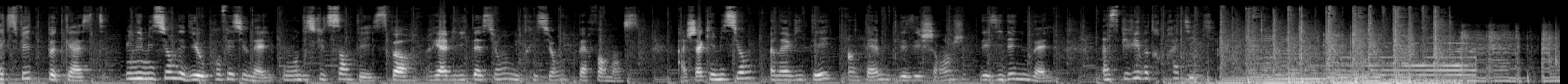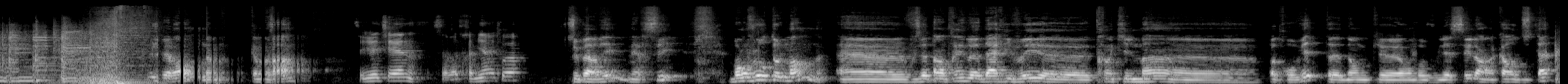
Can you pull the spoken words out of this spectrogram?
XFIT Podcast, une émission dédiée aux professionnels où on discute santé, sport, réhabilitation, nutrition, performance. À chaque émission, un invité, un thème, des échanges, des idées nouvelles. Inspirez votre pratique. Jérôme, comment ça va? Salut Étienne, ça va très bien et toi? Super bien, merci. Bonjour tout le monde. Euh, vous êtes en train d'arriver euh, tranquillement, euh, pas trop vite, donc on va vous laisser là, encore du temps.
